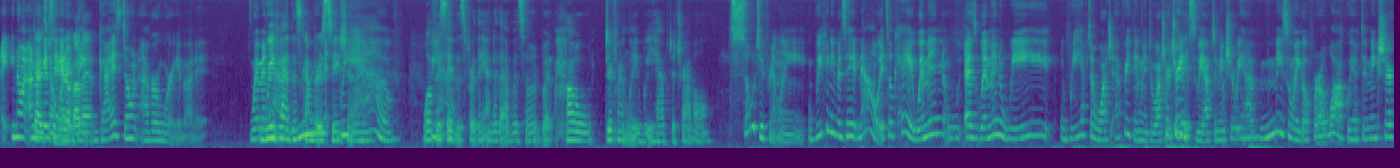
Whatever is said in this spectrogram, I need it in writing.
I, you know what? I'm Guys not gonna say I don't about think guys don't ever worry about it. Women, We've have. had this mm, conversation. We have. We'll have We to save this for the end of the episode, but how differently we have to travel. so differently. We can even say it now. It's okay. Women, as women, we we have to watch everything. We have to watch our drinks. We have to make sure we have mace when we go for a walk. We have to make sure.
